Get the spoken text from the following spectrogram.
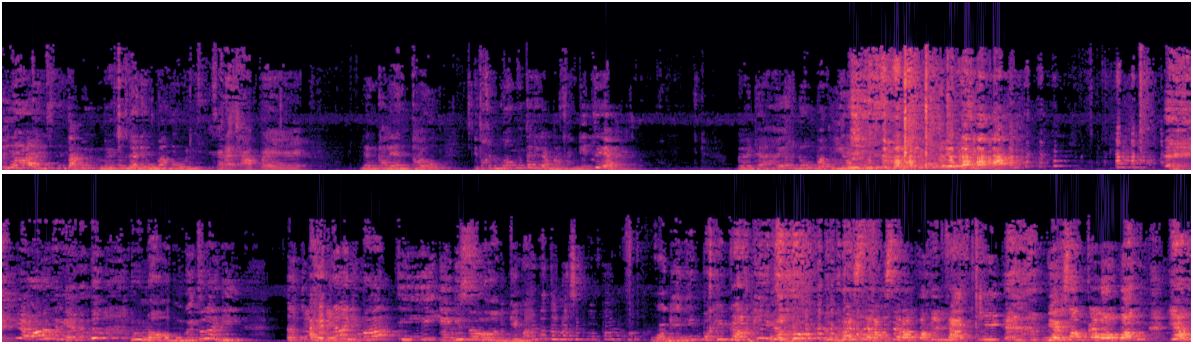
Ya, tapi mereka nggak ada yang bangun. Karena capek. Dan kalian tahu, itu kan gue muntah di kamar mandi tuh ya. Gak ada air dong buat nyiram. ya Allah, ternyata tuh rumah om gue tuh lagi eh, airnya lagi mati kayak gitu loh. Bagaimana tuh nasib lo? Gua gini pakai kaki dong. Gua serap-serap pakai kaki biar sampai lubang yang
